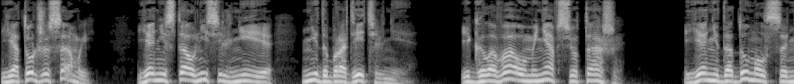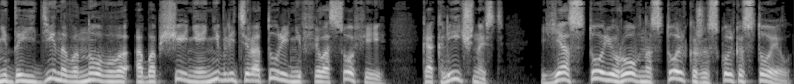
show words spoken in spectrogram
Я тот же самый, я не стал ни сильнее, ни добродетельнее. И голова у меня все та же, я не додумался ни до единого нового обобщения ни в литературе, ни в философии. Как личность, я стою ровно столько же, сколько стоил,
